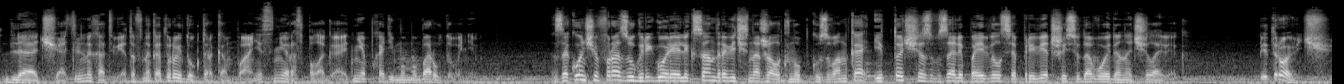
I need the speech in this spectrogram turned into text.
для тщательных ответов на которые доктор Компанис не располагает необходимым оборудованием. Закончив фразу, Григорий Александрович нажал кнопку звонка, и тотчас в зале появился приведший сюда Войдена человек. «Петрович»,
